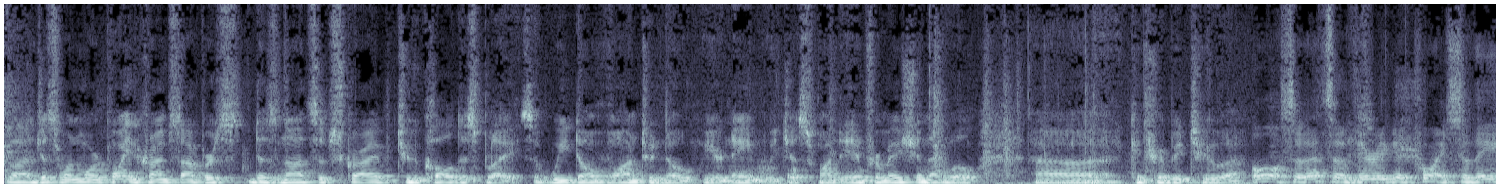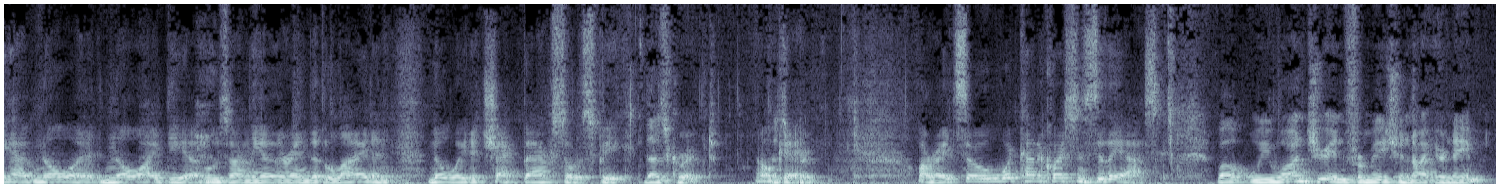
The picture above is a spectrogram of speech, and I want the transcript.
Uh, just one more point: Crime Stoppers does not subscribe to call display, so we don't want to know your name. We just want the information that will uh, contribute to. Uh, oh, so that's a very good point. So they have no no idea who's on the other end of the line, and no way to check back, so to speak. That's correct. Okay. That's correct. All right. So, what kind of questions do they ask? Well, we want your information, not your name.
